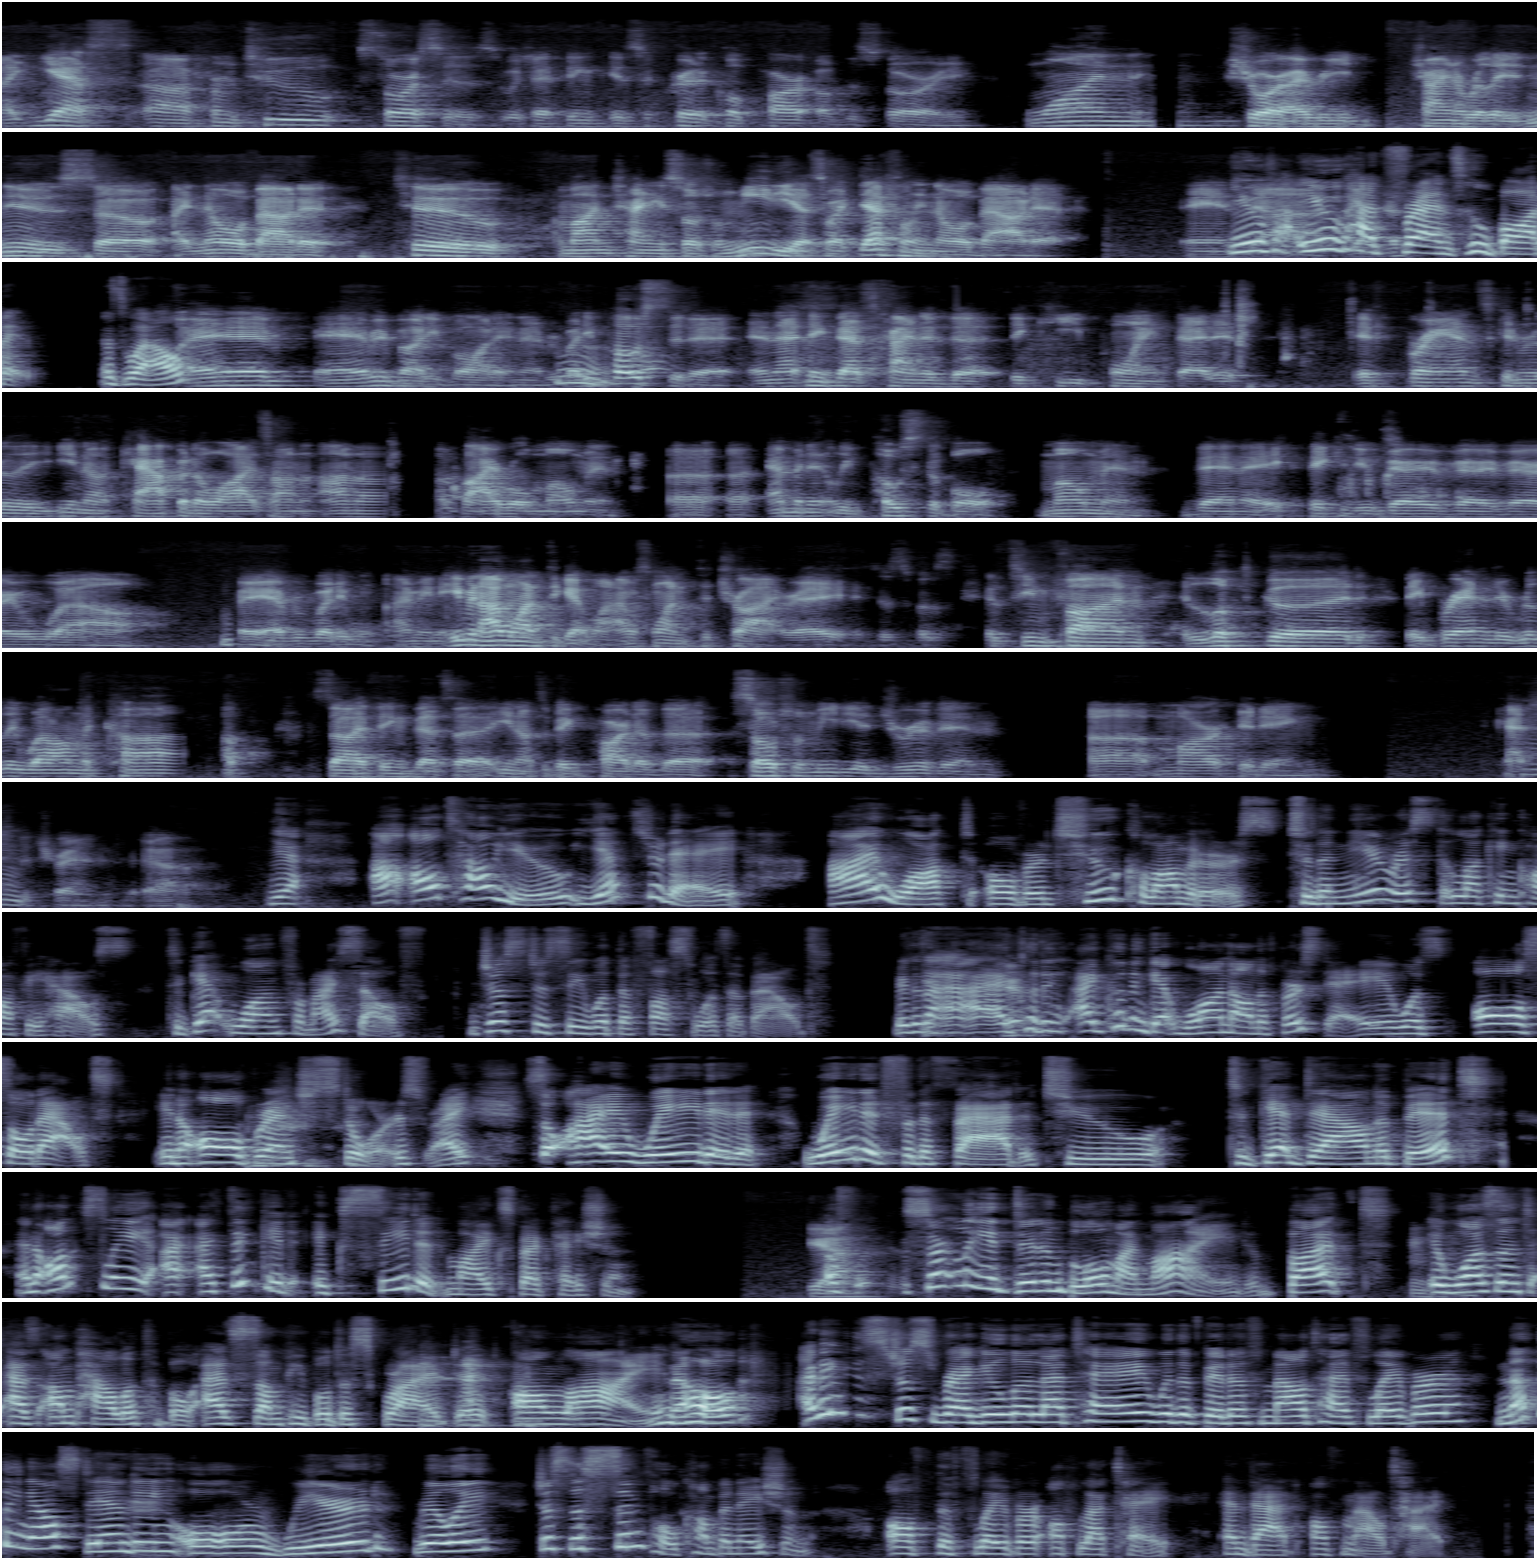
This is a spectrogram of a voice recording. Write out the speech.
Uh, yes, uh, from two sources, which I think is a critical part of the story. One, sure, I read China related news, so I know about it. Two, I'm on Chinese social media, so I definitely know about it. And, you've uh, you've had friends who bought it as well. everybody bought it and everybody mm. posted it, and I think that's kind of the the key point that if if brands can really you know capitalize on on a, a viral moment, uh, a eminently postable moment, then they, they can do very very very well. Right? Everybody, I mean, even I wanted to get one. I just wanted to try. Right? It just was. It seemed fun. It looked good. They branded it really well on the cup. So I think that's a you know it's a big part of the social media driven uh, marketing catch mm. the trend. Yeah. Yeah. I'll tell you, yesterday, I walked over two kilometers to the nearest Luckin Coffee House to get one for myself, just to see what the fuss was about. Because I, I couldn't, I couldn't get one on the first day. It was all sold out in all branch stores, right? So I waited, waited for the fad to to get down a bit. And honestly, I, I think it exceeded my expectation. Yeah. certainly it didn't blow my mind, but mm-hmm. it wasn't as unpalatable as some people described it online, you know? I think it's just regular latte with a bit of Maotai flavor. Nothing outstanding or, or weird, really. Just a simple combination of the flavor of latte and that of Maotai.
